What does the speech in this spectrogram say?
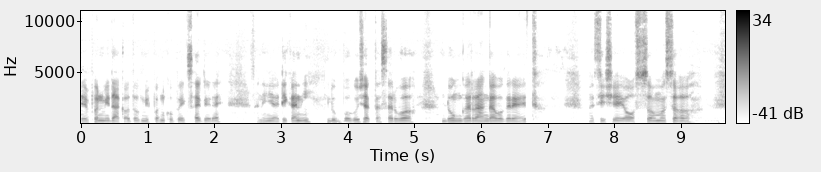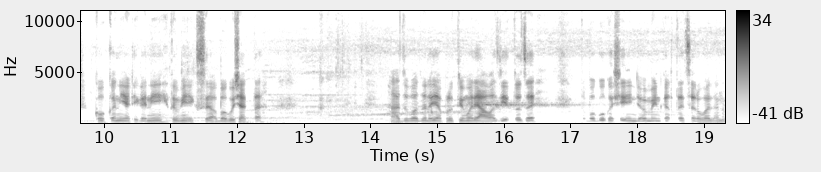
ते पण मी दाखवतो. मी पण खूप एक्सायटेड आहे. आणि या ठिकाणी लुक बघू शकता सर्व डोंगर रांगा वगैरे आहेत. अतिशय ऑसम असं कोकण या ठिकाणी तुम्ही एक्स बघू शकता. आजूबाजूला या पृथ्वीमध्ये आवाज येतोच आहे. तर बघू कशी एन्जॉयमेंट करतायत सर्वजण.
